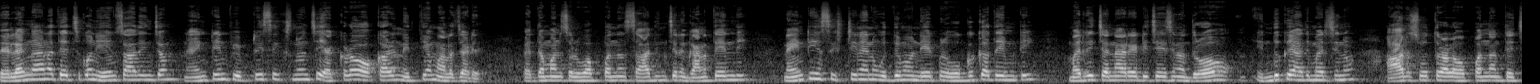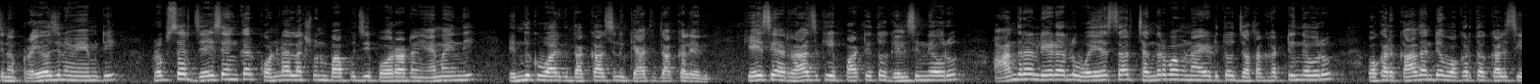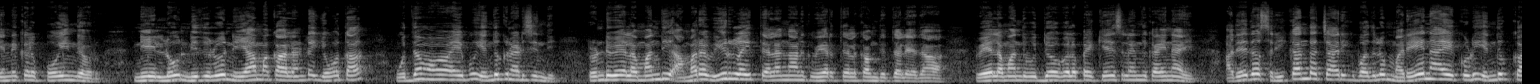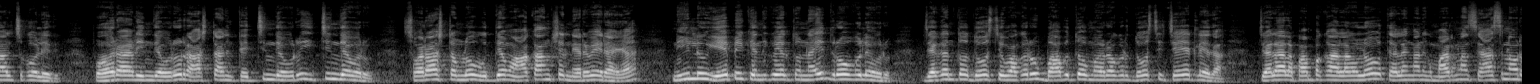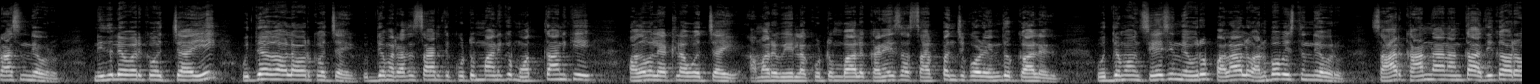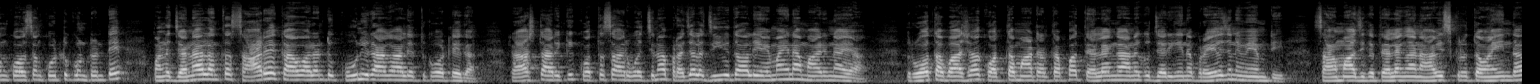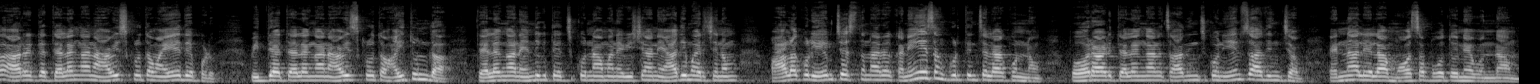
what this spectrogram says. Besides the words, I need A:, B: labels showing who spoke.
A: తెలంగాణ తెచ్చుకొని ఏం సాధించాం? నైన్టీన్ ఫిఫ్టీ సిక్స్ నుంచి ఎక్కడో ఒక్కడ నిత్యం అలజడే. పెద్ద మనుషులు ఒప్పందం సాధించిన ఘనత ఏంది? నైన్టీన్ సిక్స్టీ నైన్ ఉద్యమం నేర్పిన ఒగ్గు కథ ఏమిటి? మర్రి చెన్నారెడ్డి చేసిన ద్రోహం ఎందుకు అది ఆరు సూత్రాల ఒప్పందం తెచ్చిన ప్రయోజనం ఏమిటి? ప్రొఫెసర్ జయశంకర్ కొండా లక్ష్మణ్ బాపూజీ పోరాటం ఏమైంది? ఎందుకు వారికి దక్కాల్సిన ఖ్యాతి దక్కలేదు? కేసీఆర్ రాజకీయ పార్టీతో గెలిచింది ఎవరు ఆంధ్ర లీడర్లు వైఎస్ఆర్ చంద్రబాబు నాయుడుతో జత కట్టింది ఎవరు ఒకరు కాదంటే ఒకరితో కలిసి ఎన్నికలు పోయింది ఎవరు? నీళ్ళు నిధులు నియామకాలంటే యువత ఉద్యమం వైపు ఎందుకు నడిచింది? రెండు వేల మంది అమరవీరులై తెలంగాణకు వీర తిలకం దిద్దలేదా? వేల మంది ఉద్యోగులపై కేసులు ఎందుకు అయినాయి? అదేదో శ్రీకాంతాచారికి బదులు మరే నాయకుడు ఎందుకు కాల్చుకోలేదు? పోరాడింది ఎవరు? రాష్ట్రాన్ని తెచ్చింది ఎవరు? ఇచ్చింది ఎవరు? స్వరాష్ట్రంలో ఉద్యమ ఆకాంక్షలు నెరవేరాయా? నీళ్ళు ఏపీకి ఎందుకు వెళ్తున్నాయి? ద్రోహులు ఎవరు? జగన్తో దోస్తి ఒకరు బాబుతో మరొకరు దోస్తి చేయట్లేదా? జలాల పంపకాలలో తెలంగాణకు మరణ శాసనం రాసింది ఎవరు? నిధులు ఎవరికి వచ్చాయి? ఉద్యోగాలు ఎవరికి వచ్చాయి? ఉద్యమ రథసారథి కుటుంబానికి మొత్తానికి పదవులు ఎట్లా వచ్చాయి? అమరవీరుల కుటుంబాలు కనీస సర్పంచ్ కూడా ఎందుకు కాలేదు? ఉద్యమం చేసింది ఎవరు? ఫలాలు అనుభవిస్తుంది ఎవరు? సార్ ఖాందాన్ అంతా అధికారం కోసం కొట్టుకుంటుంటే మన జనాలంతా సారే కావాలంటూ కూని రాగాలు ఎత్తుకోవట్లేదా? రాష్ట్రానికి కొత్త సారు వచ్చినా ప్రజల జీవితాలు ఏమైనా మారినాయా? రోత భాష కొత్త మాటలు తప్ప తెలంగాణకు జరిగిన ప్రయోజనం ఏమిటి? సామాజిక తెలంగాణ ఆవిష్కృతం అయిందా? ఆరోగ్య తెలంగాణ ఆవిష్కృతం అయ్యేది ఎప్పుడు? విద్యా తెలంగాణ ఆవిష్కృతం అవుతుందా తెలంగాణ ఎందుకు తెచ్చుకున్నామనే విషయాన్ని ఆదిమరిచినాం పాలకులు ఏం చేస్తున్నారో కనీసం గుర్తించలేకున్నాం. పోరాడి తెలంగాణ సాధించుకొని ఏం సాధించాం? ఎన్నాళ్ళు ఇలా మోసపోతూనే ఉందాం.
